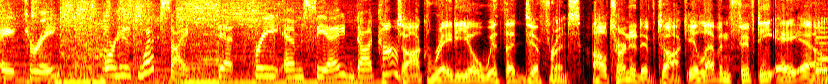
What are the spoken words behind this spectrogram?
888-252-3083, or his website, debtfreemca.com. Talk radio with a difference. Alternative Talk, 1150 AM.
